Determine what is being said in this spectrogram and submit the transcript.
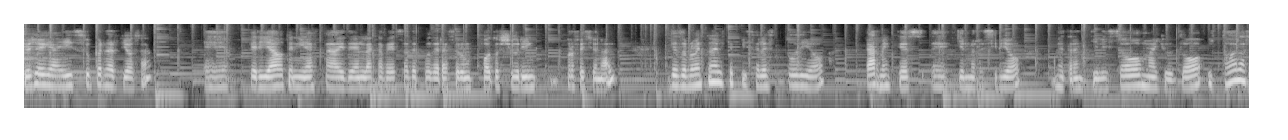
Yo llegué ahí súper nerviosa. Eh, quería o tenía esta idea en la cabeza de poder hacer un photoshooting profesional. Desde el momento en el que pisé el estudio, Carmen, que es eh, quien me recibió, me tranquilizó, me ayudó y todas las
